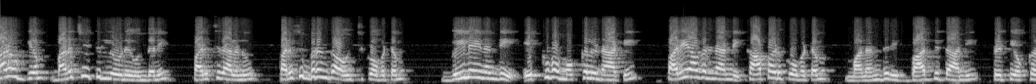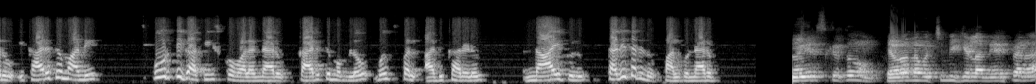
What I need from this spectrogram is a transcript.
ఆరోగ్యం మన చేతుల్లోనే ఉందని పరిసరాలను పరిశుభ్రంగా ఉంచుకోవటం వీలైనంది ఎక్కువ మొక్కలు నాటి పర్యావరణాన్ని కాపాడుకోవటం మనందరి బాధ్యత అని ప్రతి ఒక్కరూ ఈ కార్యక్రమాన్ని స్ఫూర్తిగా తీసుకోవాలన్నారు. కార్యక్రమంలో మున్సిపల్ అధికారులు నాయకులు తదితరులు పాల్గొన్నారు. టూ ఇయర్స్ క్రితం ఎవరన్నా వచ్చి మీకు ఇలా నేర్పారా?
